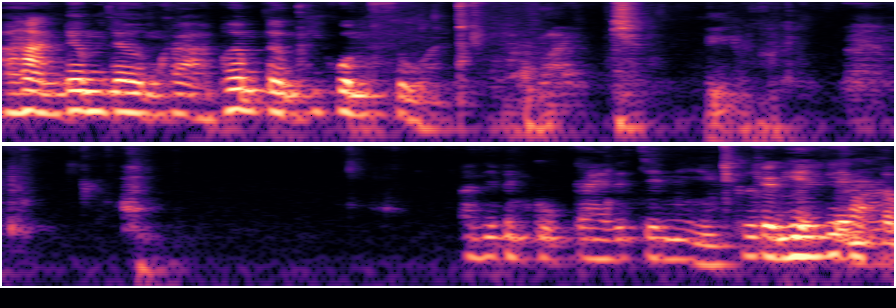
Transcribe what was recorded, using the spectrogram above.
อาหารเดิมๆค่ะ เพิ่มเติมที่ความสวย อันนี้เป็นกุ๊กไก่และเจนี่คือเจนี่เห็ดที่เต็มฝาโต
